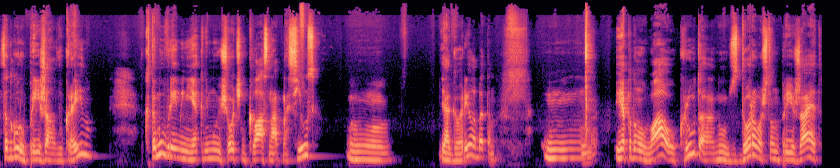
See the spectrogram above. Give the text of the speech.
Садгуру приезжал в Украину. К тому времени я к нему еще очень классно относился. Я говорил об этом. И я подумал, вау, круто, ну здорово, что он приезжает.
